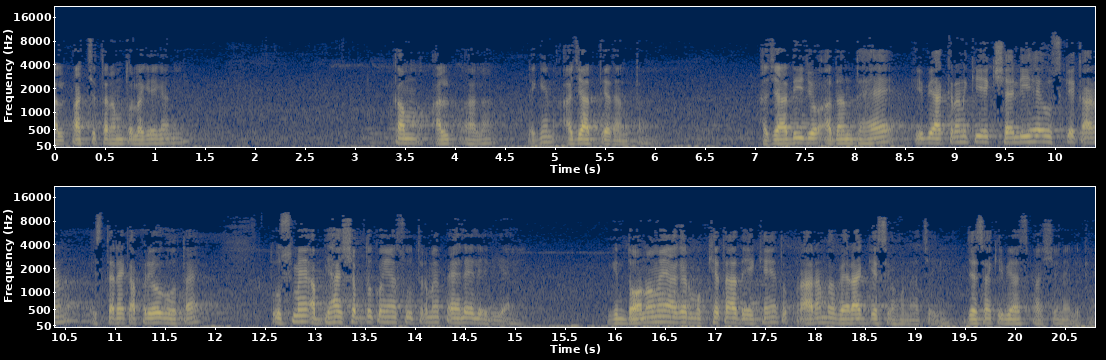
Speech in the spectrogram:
अल्पाच्यतरम तो लगेगा नहीं। कम अल्प वाला लेकिन अजात्य दंत आज़ादी जो अदंत है, ये व्याकरण की एक शैली है, उसके कारण इस तरह का प्रयोग होता है। तो उसमें अभ्यास शब्द को यहाँ सूत्र में पहले ले लिया है। लेकिन दोनों में अगर मुख्यता देखें तो प्रारंभ वैराग्य से होना चाहिए, जैसा कि व्यास भाष्य ने लिखा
